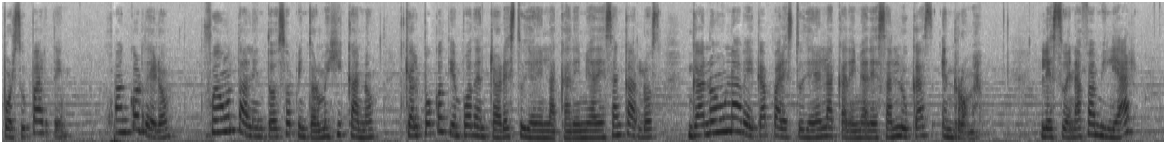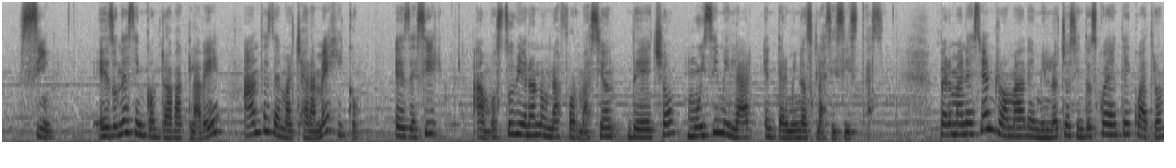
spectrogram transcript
Por su parte, Juan Cordero fue un talentoso pintor mexicano que al poco tiempo de entrar a estudiar en la Academia de San Carlos, ganó una beca para estudiar en la Academia de San Lucas en Roma. ¿Le suena familiar? Sí, es donde se encontraba Clavé antes de marchar a México, es decir, Ambos tuvieron una formación, de hecho, muy similar en términos clasicistas. Permaneció en Roma de 1844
